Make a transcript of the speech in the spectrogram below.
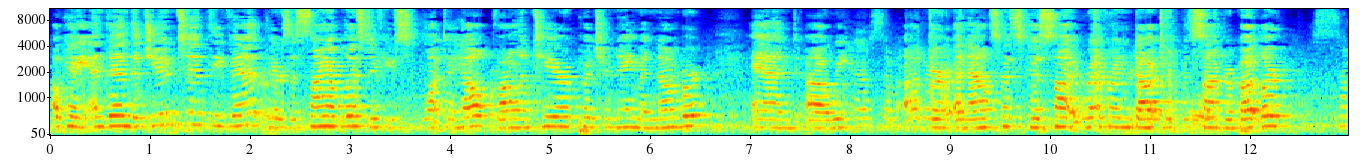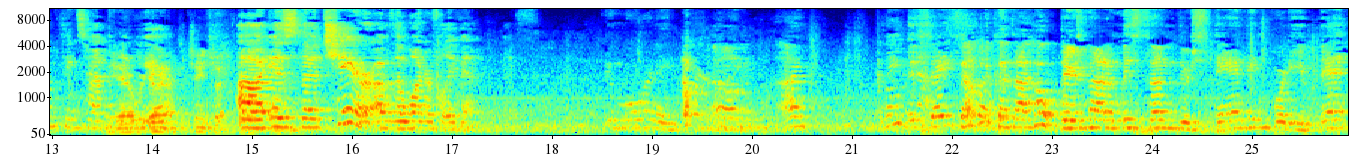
Okay, and then the June 10th event. There's a sign-up list if you want to help, volunteer, put your name and number. And uh, we have some other announcements because Reverend Dr. Cassandra Butler, something's happening Yeah, we're here. gonna have to change that. uh, is the chair of the wonderful event. Good morning. Um, I need to say something because I hope there's not a misunderstanding for the event.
